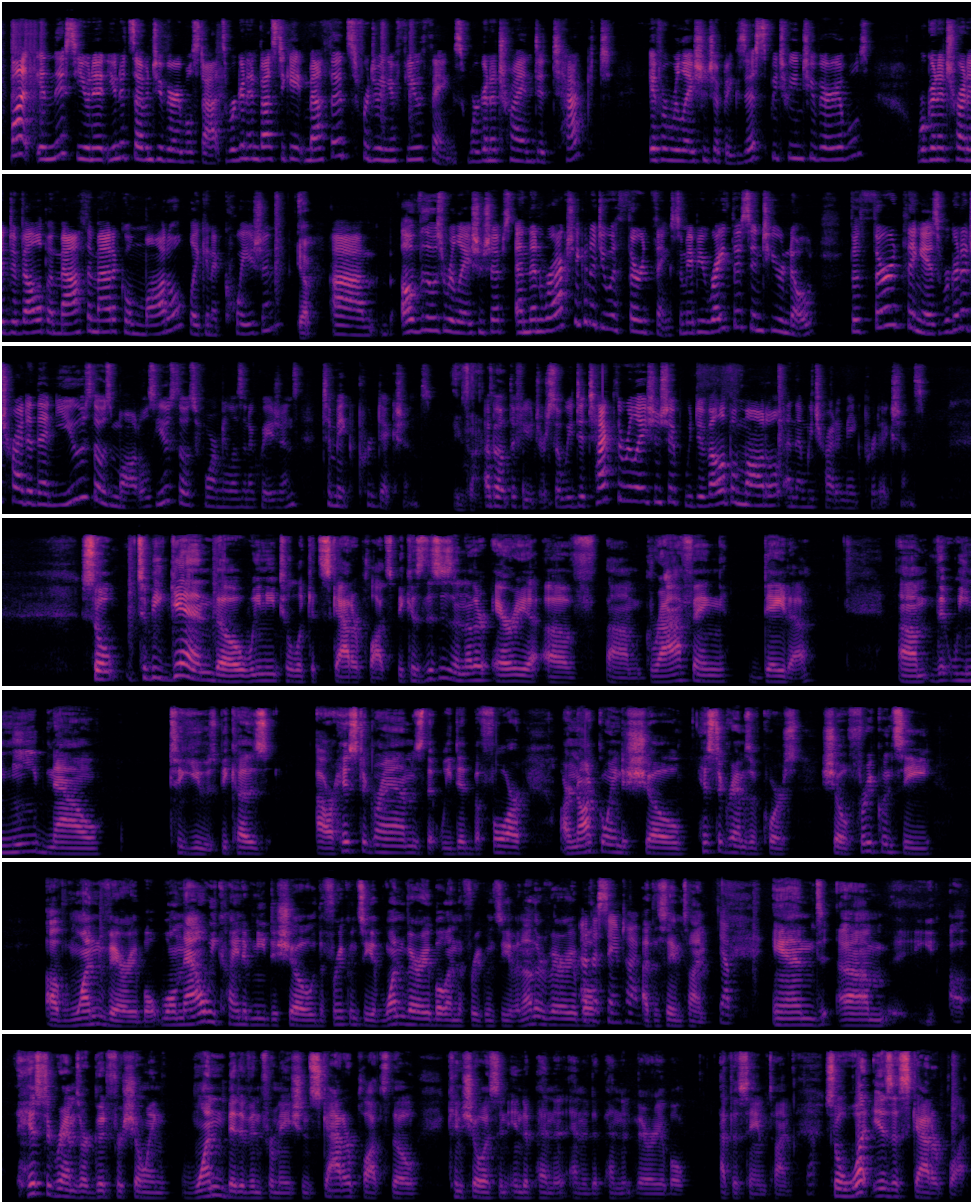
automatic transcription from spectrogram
But in this unit, Unit 7 2 variable stats, we're going to investigate methods for doing a few things. We're going to try and detect if a relationship exists between two variables. We're going to try to develop a mathematical model, like an equation, Yep. um, of those relationships. And then we're actually going to do a third thing. So maybe write this into your note. The third thing is we're going to try to then use those models, use those formulas and equations to make predictions Exactly. about the future. So we detect the relationship, we develop a model, and then we try to make predictions. So, to begin, though, we need to look at scatter plots because this is another area of um, graphing data um, that we need now to use because our histograms that we did before are not going to show, histograms, of course, show frequency of one variable. Well, now we kind of need to show the frequency of one variable and the frequency of another variable At the same time. at the same time. Yep. And um, uh, histograms are good for showing one bit of information. Scatter plots, though, can show us an independent and a dependent variable at the same time. Yep. So, what is a scatter plot?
